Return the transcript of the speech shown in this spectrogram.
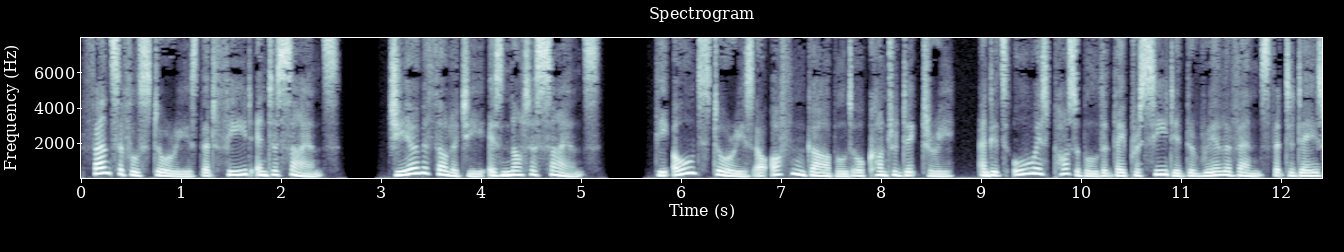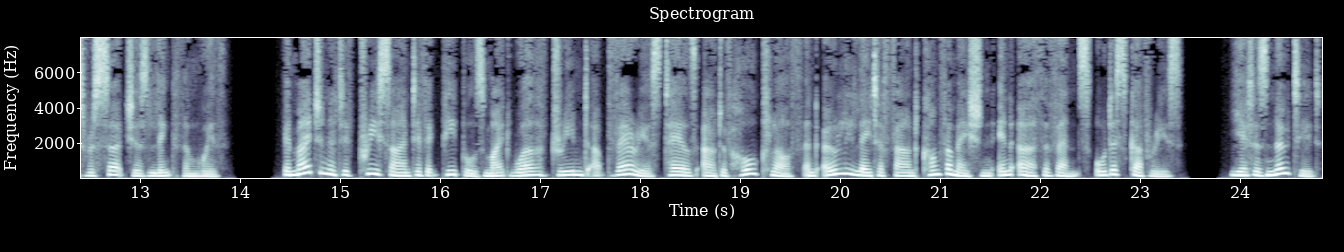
Fanciful stories that feed into science. Geomythology is not a science. The old stories are often garbled or contradictory, and it's always possible that they preceded the real events that today's researchers link them with. Imaginative pre scientific peoples might well have dreamed up various tales out of whole cloth and only later found confirmation in Earth events or discoveries. Yet, as noted,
